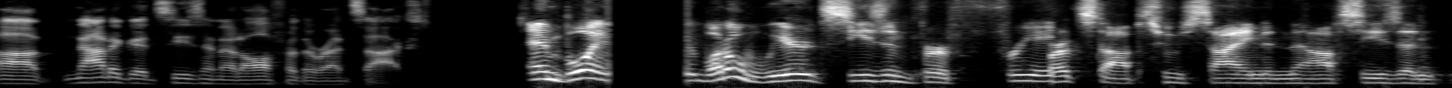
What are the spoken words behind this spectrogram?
uh, not a good season at all for the Red Sox. And boy, what a weird season for free shortstops who signed in the offseason.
